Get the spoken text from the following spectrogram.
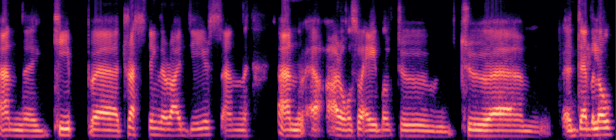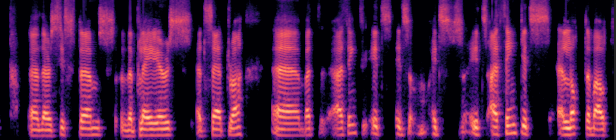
and uh, keep uh, trusting their ideas and and are also able to to um, develop uh, their systems, the players, etc. Uh, but I think it's it's it's it's I think it's a lot about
